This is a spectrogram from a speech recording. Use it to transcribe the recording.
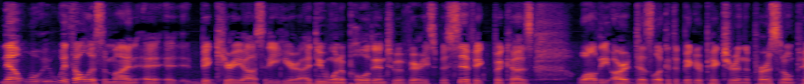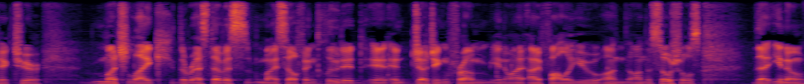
Now, w- with all this in mind, a, big curiosity here. I do want to pull it into a very specific because while the art does look at the bigger picture and the personal picture, much like the rest of us, myself included, and, and judging from you know, I, I follow you on on the socials that you know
